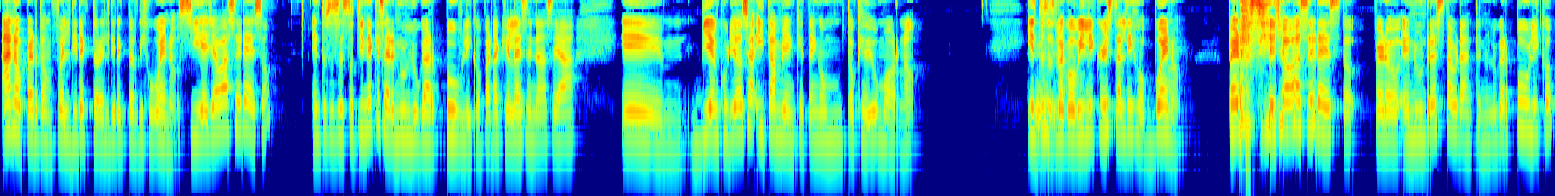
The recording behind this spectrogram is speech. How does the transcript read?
ah, no, perdón, fue el director. El director dijo, bueno, si ella va a hacer eso, Entonces esto tiene que ser en un lugar público para que la escena sea eh, bien curiosa y también que tenga un toque de humor, ¿no? Y entonces Sí. luego Billy Crystal dijo, bueno, pero si ella va a hacer esto, pero en un restaurante, en un lugar público,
